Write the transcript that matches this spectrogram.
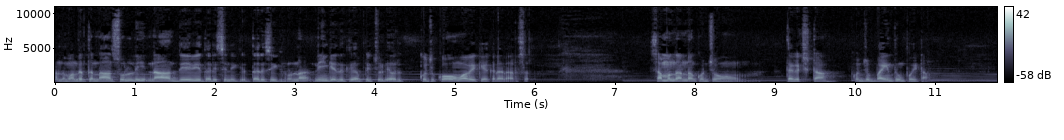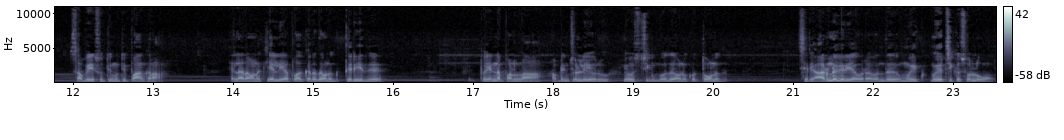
அந்த மந்திரத்தை நான் சொல்லி நான் தேவியை தரிசனிக்க தரிசிக்கணும்னா நீங்கள் எதுக்கு அப்படின்னு சொல்லி அவர் கொஞ்சம் கோபமாகவே கேட்குறாரு அரசர். சம்பந்தாண்டம் கொஞ்சம் திகச்சிட்டான் கொஞ்சம் பயந்தும் போயிட்டான். சபையை சுற்றி முற்றி பார்க்குறான். எல்லோரும் அவனை கேள்வியாக பார்க்குறது அவனுக்கு தெரியுது. இப்போ என்ன பண்ணலாம் அப்படின்னு சொல்லி ஒரு யோசிச்சிக்கும் போது அவனுக்கு தோணுது. சரி அருணகிரி அவரை வந்து முய முயற்சிக்க சொல்லுவோம்.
